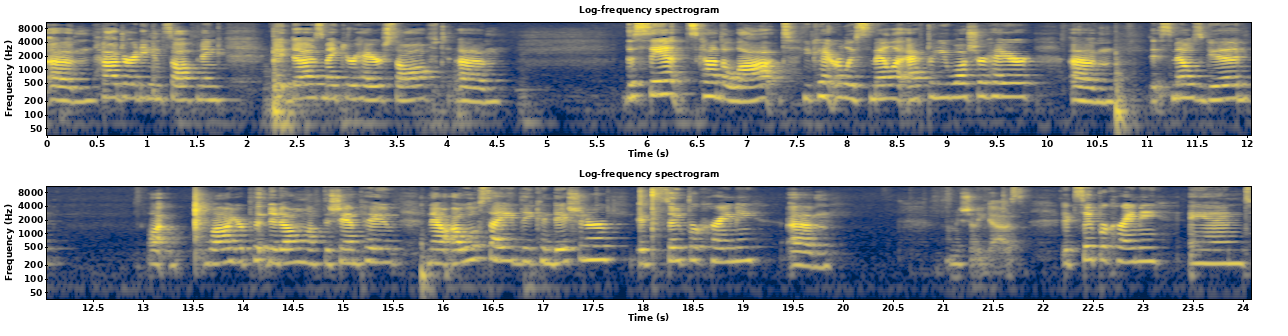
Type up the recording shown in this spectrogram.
um, hydrating and softening. It does make your hair soft. Um, the scent's kind of light. You can't really smell it after you wash your hair. Um, it smells good like while you're putting it on like the shampoo. Now I will say the conditioner, it's super creamy. Um, let me show you guys. It's super creamy and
